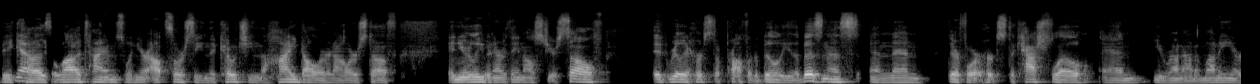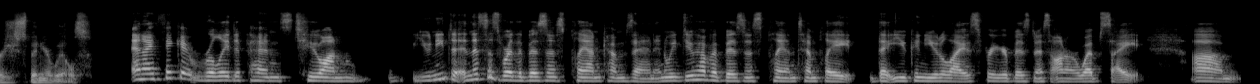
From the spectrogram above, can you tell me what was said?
because yeah. a lot of times when you're outsourcing the coaching, the high dollar an hour stuff, and you're leaving everything else to yourself, it really hurts the profitability of the business. And then therefore it hurts the cash flow and you run out of money or you spin your wheels. And I think it really depends too on you need to, and this is where the business plan comes in. And we do have a business plan template that you can utilize for your business on our website. Um,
